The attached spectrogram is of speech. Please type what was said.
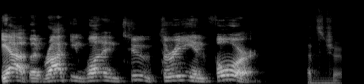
Yeah, but Rocky one and two, three and four. That's true.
